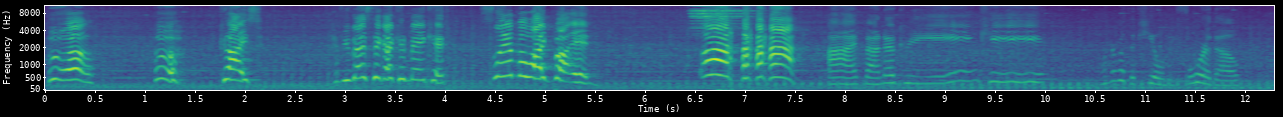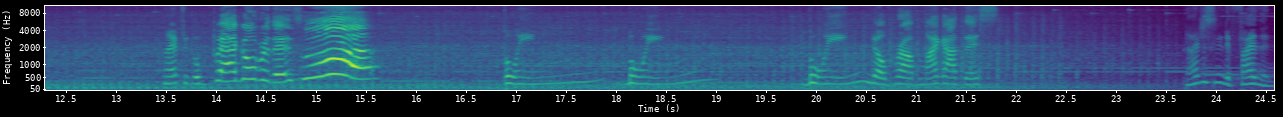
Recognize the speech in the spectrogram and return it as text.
Whoa. Oh, guys, if you guys think I can make it, slam the like button. I found a green key. I wonder what the key will be for, though. I have to go back over this. Ah! Boing, boing, boing. No problem. I got this. Now I just need to find the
